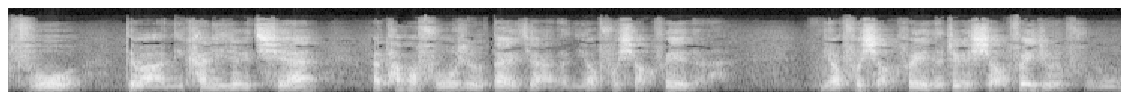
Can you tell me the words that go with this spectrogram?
服务对吧？你看你这个钱，哎，他们服务是有代价的，你要付小费的，你要付小费的，这个小费就是服务。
